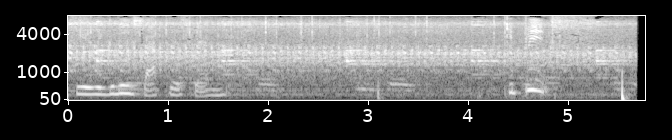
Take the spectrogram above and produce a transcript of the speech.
see we blue sack this thing. Peace.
